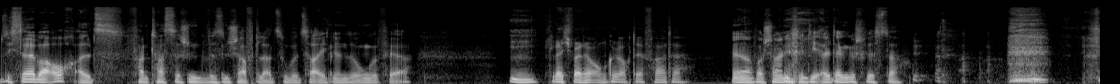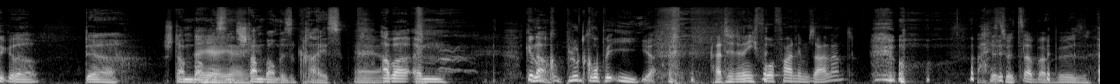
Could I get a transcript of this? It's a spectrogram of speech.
sich selber auch als fantastischen Wissenschaftler zu bezeichnen, so ungefähr. Vielleicht war der Onkel auch der Vater. Ja, wahrscheinlich sind die Eltern Geschwister. Genau. Der Stammbaum, Ja, ja, ist, ein, ja, ja. Stammbaum ist ein Kreis. Ja, ja. Aber ähm, genau. Blut, Blutgruppe I. Ja. Hatte der nicht Vorfahren im Saarland? Jetzt wird's aber böse.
